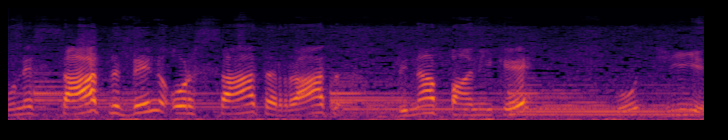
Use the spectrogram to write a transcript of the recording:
उन्हें सात दिन और सात रात बिना पानी के वो जिए।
